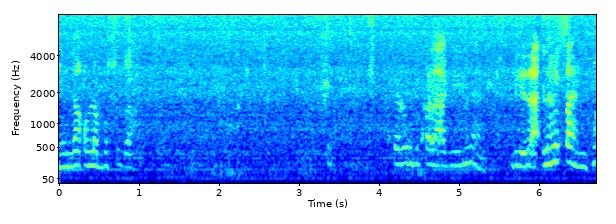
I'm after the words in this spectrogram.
Ayun na ako nabusog ah. Pero hindi palagi yan. Bira lang tayo.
